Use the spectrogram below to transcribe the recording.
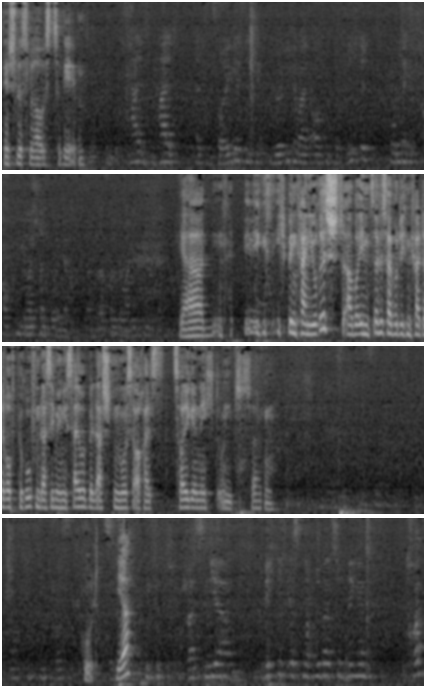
den Schlüssel rauszugeben. Halt, halt, als Zeuge sind Sie möglicherweise auch verpflichtet und da gibt es auch in Deutschland Folgehaft. Also das sollte man nicht Ja, ich, bin kein Jurist, aber im Zweifelsfall würde ich mich halt darauf berufen, dass ich mich nicht selber belasten muss, auch als Zeuge nicht und sagen. Gut. Ja? Was mir wichtig ist, noch rüberzubringen, trotz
